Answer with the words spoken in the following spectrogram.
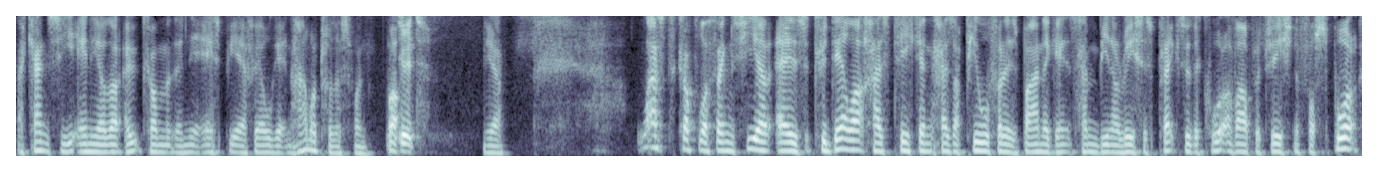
I can't see any other outcome than the SPFL getting hammered for this one. But, Good. Yeah last couple of things here is Kudela has taken his appeal for his ban against him being a racist prick to the Court of Arbitration for Sport,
